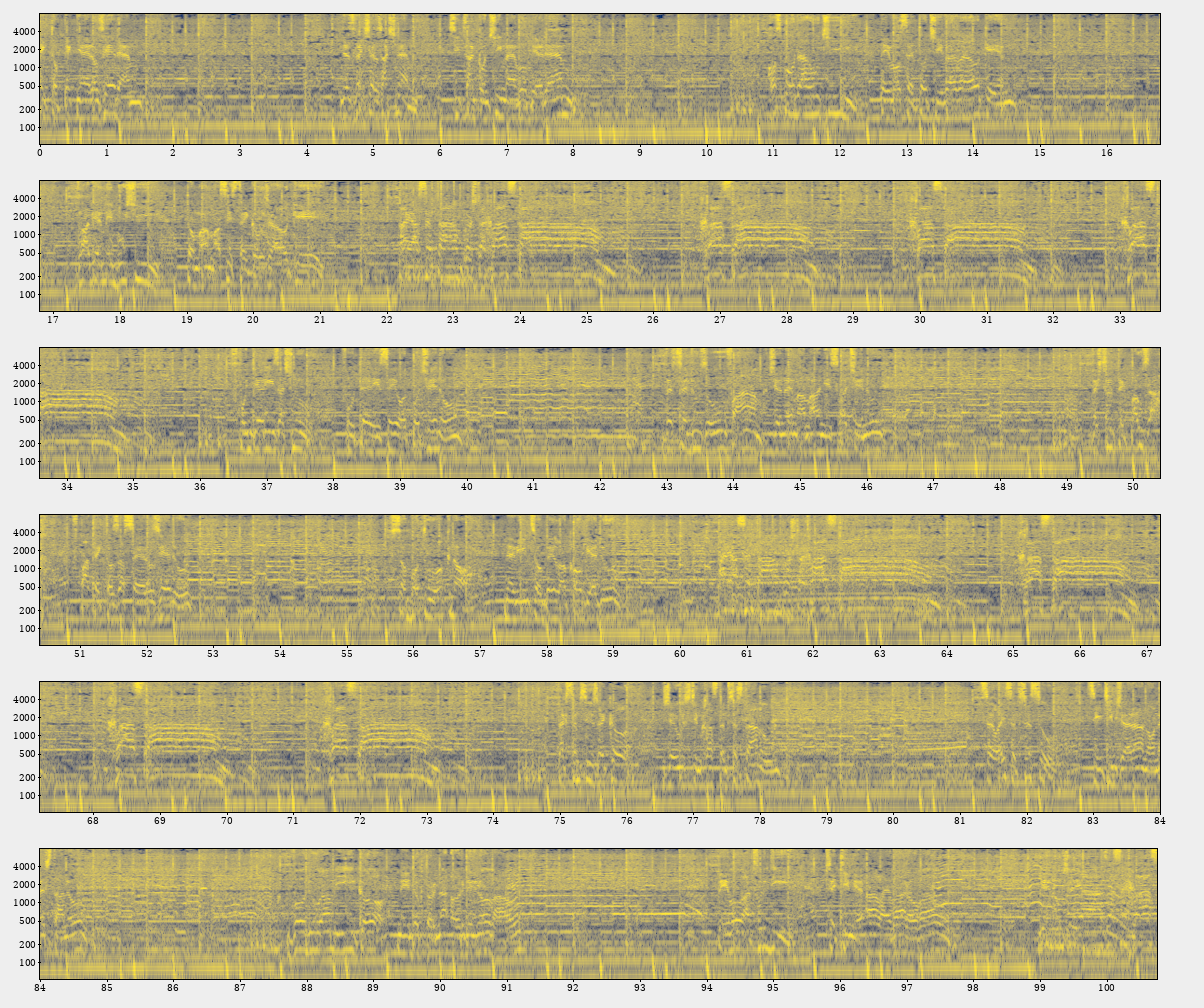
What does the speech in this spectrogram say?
teď to pěkně rozjedem. Dnes večer začnem, zítra končíme obědem. Hospoda hučí, pivo se točí ve velkým. V hlavě mi buší, to mám asi z té kořálky. A já se ptám, proč tak chlástám? Pondělí začnu, v úterý si odpočinu. Ve středu zoufám, že nemám ani svačinu. Ve čtvrtek pauza, v pátek to zase rozjedu. V sobotu okno, nevím, co bylo k obědu. A já se tam, tak jsem si řekl, že už s tím chlastem přestanu. Celý se třesu, cítím, že ráno nestanu. Vodu a míko mi doktor naordinoval. Pivo a tvrdí, předtím je ale varoval. Jenomže já zase chlast.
